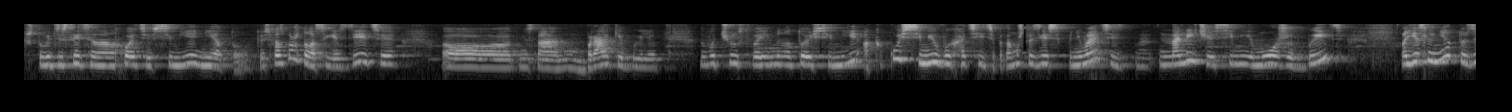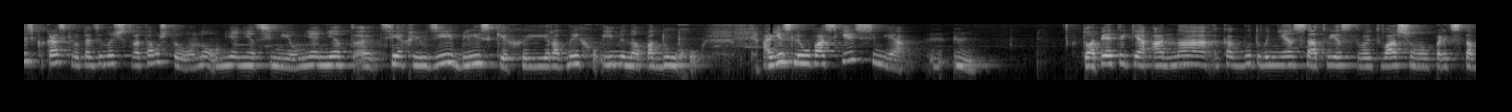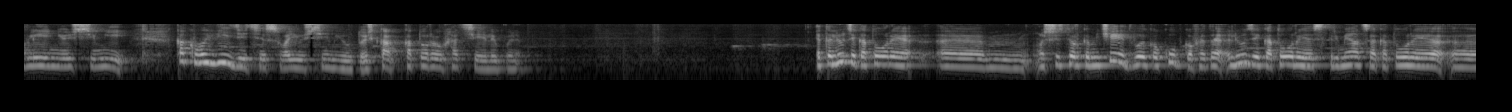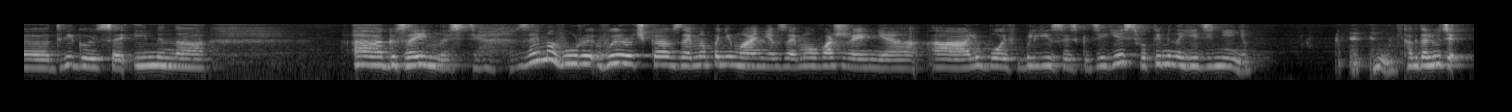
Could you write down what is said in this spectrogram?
что вы действительно находитесь в семье, нету. То есть, возможно, у вас есть дети, э, не знаю, браки были, но вот чувство именно той семьи, а какую семью вы хотите? Потому что здесь, понимаете, наличие семьи может быть, а если нет, то здесь как раз вот одиночество от того, что ну, у меня нет семьи, у меня нет э, тех людей, близких и родных именно по духу. А если у вас есть семья, то опять-таки она как будто бы не соответствует вашему представлению семьи. Как вы видите свою семью, то есть как, которую хотели бы? Это люди, которые, э, шестерка мечей двойка кубков, это люди, которые стремятся, которые э, двигаются именно э, к взаимности. Взаимовыручка, взаимопонимание, взаимоуважение, э, любовь, близость, где есть вот именно единение. Когда люди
